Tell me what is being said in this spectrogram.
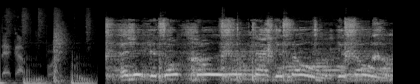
Back out the break. And if you don't know, now you know, you know.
